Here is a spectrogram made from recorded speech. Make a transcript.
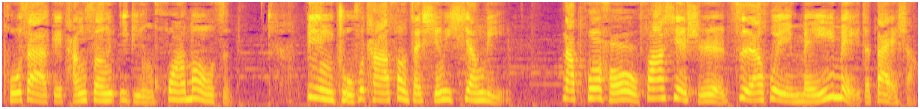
菩萨给唐僧一顶花帽子，并嘱咐他放在行李箱里，那泼猴发现时自然会美美的戴上。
